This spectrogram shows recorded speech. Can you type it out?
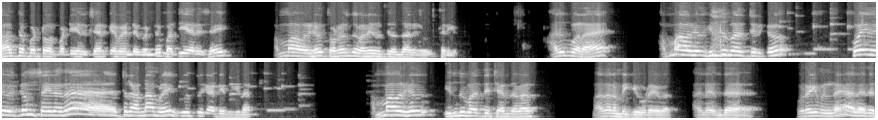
தாழ்த்தப்பட்டோர் பட்டியலில் சேர்க்க வேண்டும் என்று மத்திய அரசை அம்மா அவர்கள் தொடர்ந்து வலியுறுத்தி வந்தார்கள் தெரியும். அதுபோல அம்மா அவர்கள் இந்து மதத்திற்கும் கோயில்களுக்கும் செய்தத திரு அண்ணாமலை குறித்து காட்டியிருக்கிறார் அம்மா அவர்கள் இந்து மதத்தை சேர்ந்தவர் மத நம்பிக்கை உடையவர். அதுல எந்த குறையும் இல்லை அதுல எந்த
